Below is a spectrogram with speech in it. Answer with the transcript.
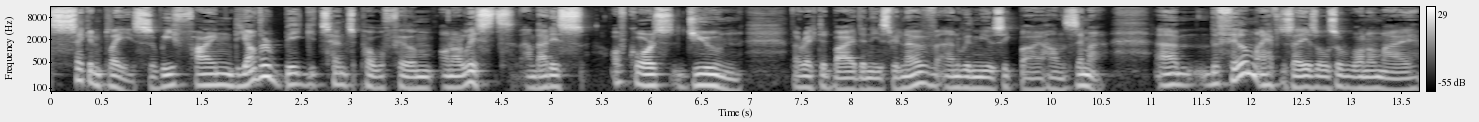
Second place, we find the other big tentpole film on our list, and that is, of course, Dune, directed by Denis Villeneuve and with music by Hans Zimmer. Um, the film, I have to say, is also one of my,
